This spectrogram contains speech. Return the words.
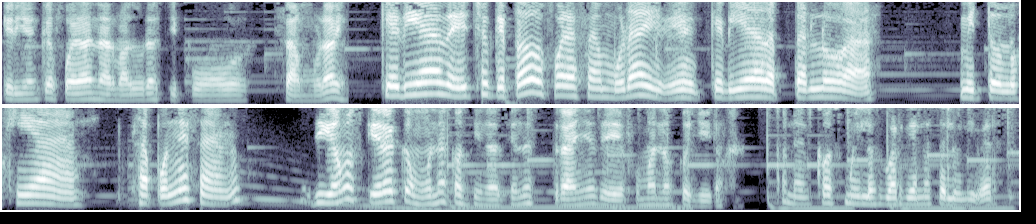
querían que fueran armaduras tipo samurai. Quería, de hecho, que todo fuera samurái. eh, Quería adaptarlo a mitología japonesa, ¿no? Digamos que era como una continuación extraña de Fuma no Kojiro, Con el Cosmo y los Guardianes del Universo.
